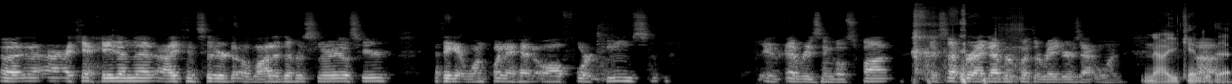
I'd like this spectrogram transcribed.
Uh, I can't hate on that. I considered a lot of different scenarios here. I think at one point I had all four teams in every single spot, except for I never put the Raiders at one. No, you can't do Uh, that.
